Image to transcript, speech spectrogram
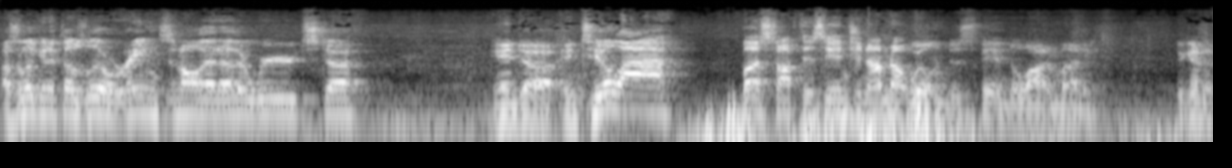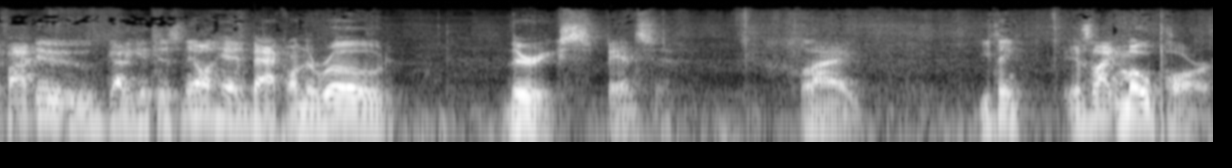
I was looking at those little rings and all that other weird stuff. And uh, until I bust off this engine, I'm not willing to spend a lot of money. Because if I do, got to get this nail head back on the road, they're expensive. Like, you think it's like Mopar.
